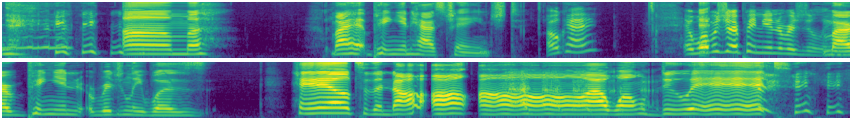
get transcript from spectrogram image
um, my opinion has changed. Okay. And what was your opinion originally? My opinion originally was hell to the no, uh, uh, I won't do it.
